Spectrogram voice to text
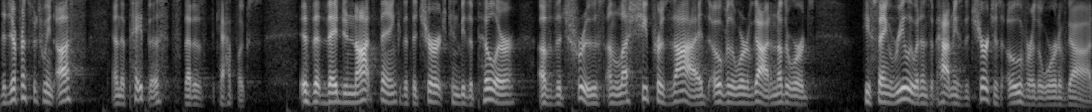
The difference between us and the papists, that is, the Catholics, is that they do not think that the church can be the pillar of the truth unless she presides over the Word of God. In other words, he's saying really what ends up happening is the church is over the Word of God.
